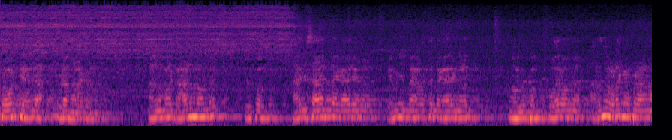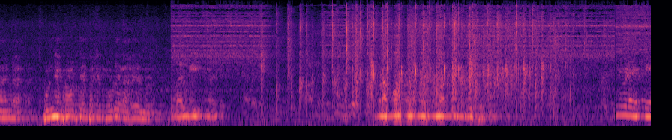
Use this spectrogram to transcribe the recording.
പ്രവൃത്തിയല്ല ഇവിടെ നടക്കുന്നത്. അത് നമ്മൾ കാണുന്നുണ്ട്. ഇപ്പം ഹാരിസാറിന്റെ കാര്യങ്ങളും രമണി മേളത്തിന്റെ കാര്യങ്ങളും നമുക്കിപ്പം ഓരോന്ന് അറിഞ്ഞു തുടങ്ങിയപ്പോഴാണ് അതിന്റെ പുണ്യപ്രവൃത്തിയെ പറ്റി കൂടുതൽ അറിയുന്നത്. നൽകി. ഇവിടെ എത്തിയ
